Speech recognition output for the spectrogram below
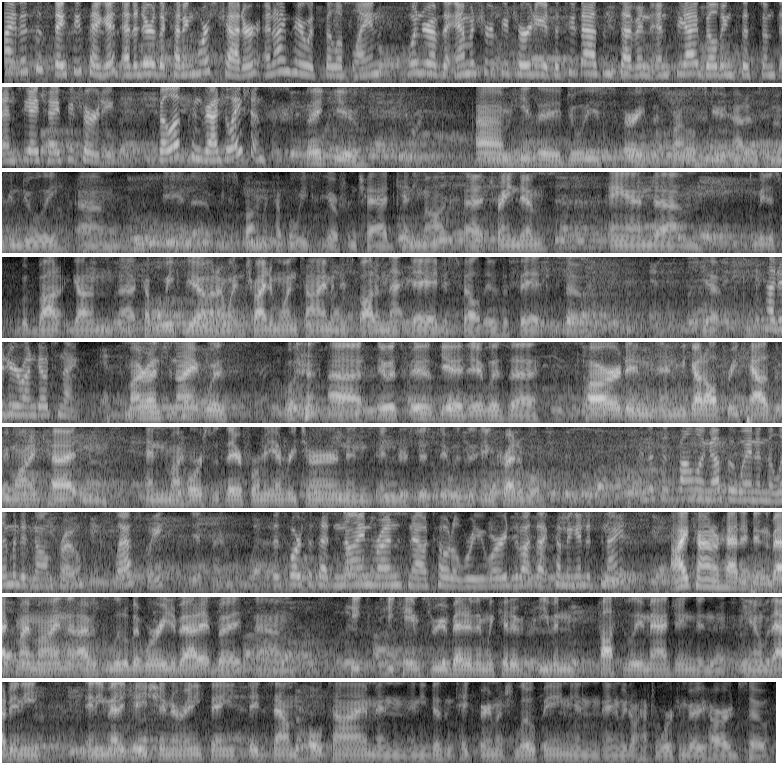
Hi, this is Stacy Piggott, editor of the Cutting Horse Chatter, and I'm here with Philip Layne, winner of the Amateur Futurity at the 2007 NCI Building Systems NCHA Futurity. Philip, congratulations! Thank you. Um, he's a dual use, or he's a smart little scoot out of Smokin' Dually, um, and uh, we just bought him a couple weeks ago from Chad. Kenny Mock uh, trained him, and um, we just bought, got him a couple weeks ago, and I went and tried him one time and just bought him that day. I just felt it was a fit, so yeah. How did your run go tonight? My run tonight was, uh, it was it was good. It was uh, hard, and, and we got all three cows that we wanted cut, and and my horse was there for me every turn, and, and it was just it was incredible. And this is following up a win in the limited non-pro last week. Yes, ma'am. This horse has had nine runs now total. Were you worried about that coming into tonight? I kind of had it in the back of my mind that I was a little bit worried about it, but. Um, he, he came through better than we could have even possibly imagined and you know without any any medication or anything he stayed sound the whole time and, and he doesn't take very much loping and, and we don't have to work him very hard so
